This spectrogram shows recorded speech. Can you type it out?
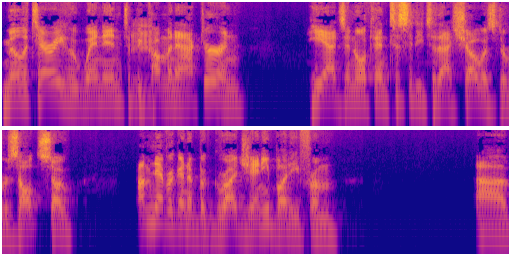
military who went in to become an actor, and he adds an authenticity to that show as the result. So I'm never going to begrudge anybody from uh,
